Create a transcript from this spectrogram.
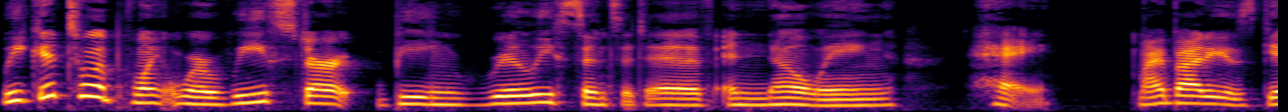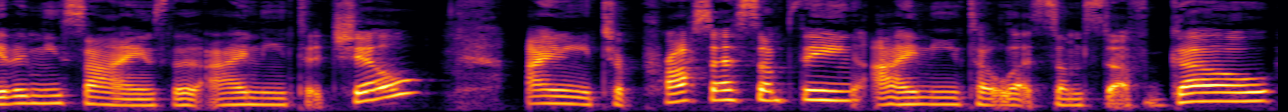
we get to a point where we start being really sensitive and knowing hey, my body is giving me signs that I need to chill. I need to process something. I need to let some stuff go.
